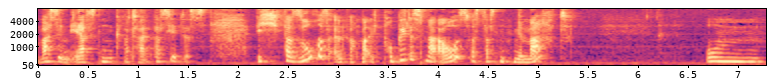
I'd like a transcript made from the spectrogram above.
was im ersten Quartal passiert ist. Ich versuche es einfach mal, ich probiere das mal aus, was das mit mir macht, um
